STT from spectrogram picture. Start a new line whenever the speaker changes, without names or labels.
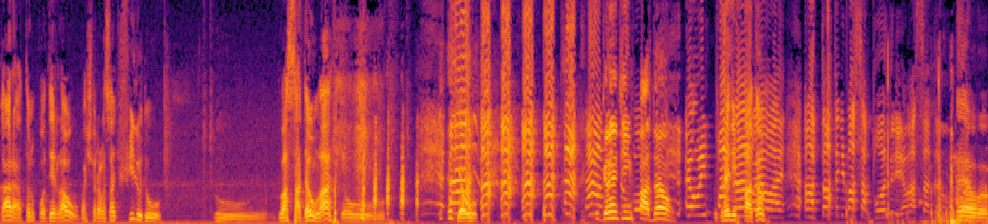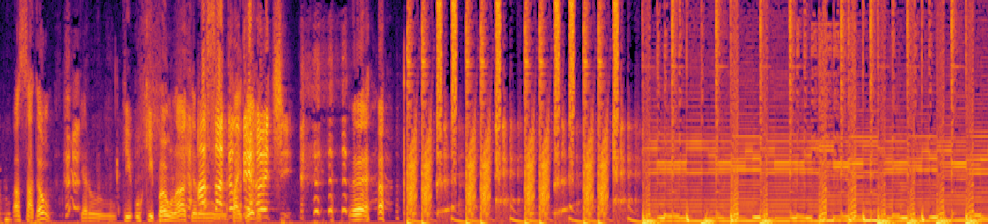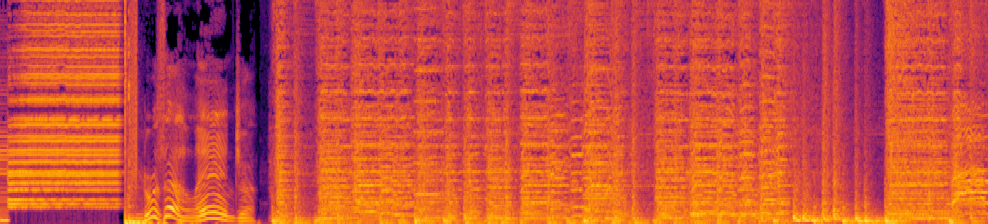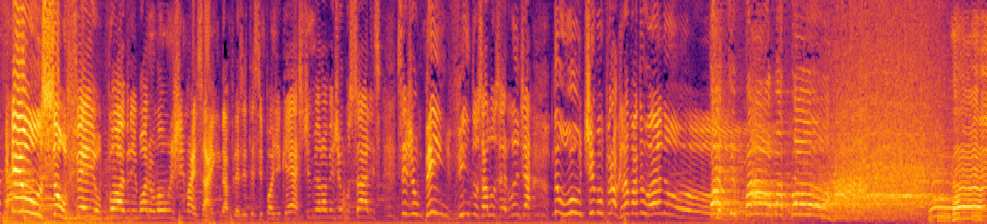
cara tá no poder lá, o Bashar al-Assad, filho do, do, do Assadão lá, que é o. que é
o. o grande empadão.
É o empadão.
O grande empadão.
É, a torta de massa podre, é o assadão.
É, o, o Assadão, que era o, o Quibão lá, que era
assadão
o pai dele.
derrante.
É.
Luzerlândia.
Eu sou feio, pobre, moro longe, mas ainda apresento esse podcast. Meu nome é Diogo Salles. Sejam bem-vindos à Luzerlândia no último programa do ano.
Bate palma, porra!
